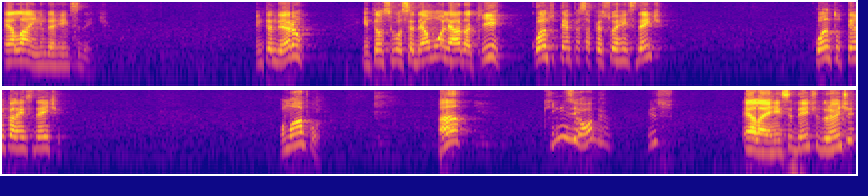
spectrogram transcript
ela ainda é reincidente. Entenderam? Então, se você der uma olhada aqui, quanto tempo essa pessoa é reincidente? Quanto tempo ela é reincidente? Vamos lá, pô. Hã? 15, óbvio. Isso. Ela é reincidente durante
